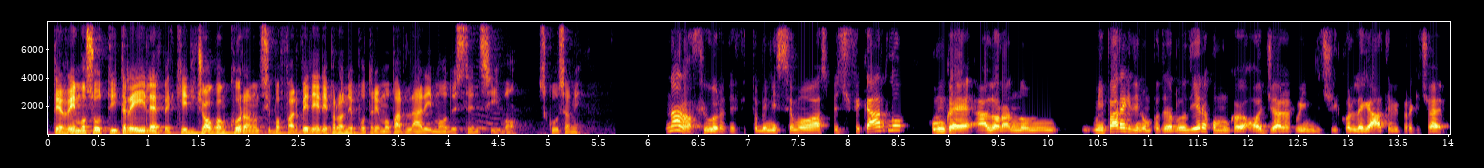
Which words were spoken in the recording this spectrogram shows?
terremo sotto i trailer perché il gioco ancora non si può far vedere, però ne potremo parlare in modo estensivo. Scusami. No, no, figurati, hai fatto benissimo a specificarlo. Comunque, allora, non, mi pare di non poterlo dire, comunque oggi alle 15 collegatevi perché c'è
